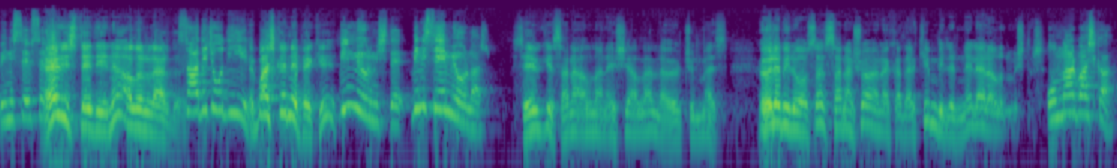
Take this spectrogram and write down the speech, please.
Beni sevseler... Her istediğini alırlardı. Sadece o değil. E başka ne peki? Bilmiyorum işte. Beni sevmiyorlar. Sevgi sana alınan eşyalarla ölçülmez. Öyle bile olsa sana şu ana kadar kim bilir neler alınmıştır. Onlar başka.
